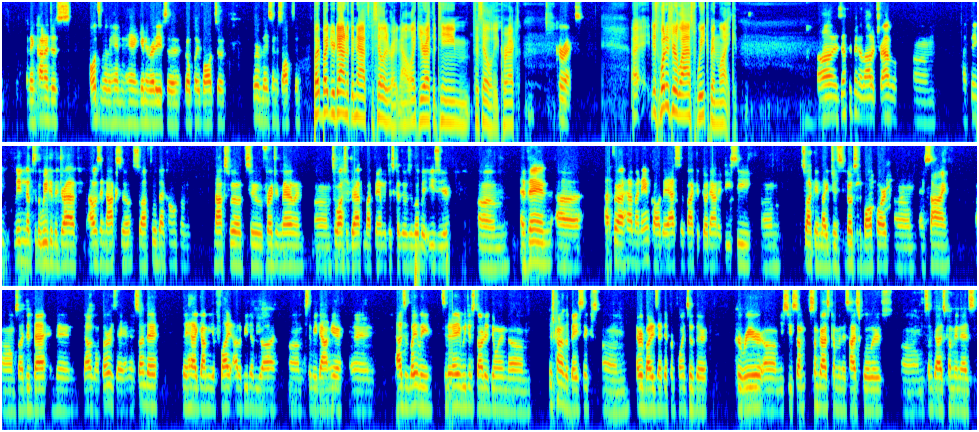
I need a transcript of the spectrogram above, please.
and then kind of just ultimately hand in hand getting ready to go play ball to wherever they send us off to. But but you're down at the Nats facility right now, like you're at the team facility, correct? Correct. Uh, just what has your last week been like? Uh, it's definitely been a lot of travel. Um, I think leading up to the week of the draft, I was in Knoxville, so I flew back home from Knoxville to Frederick, Maryland, um, to watch the draft with my family, just because it was a little bit easier. Um, and then uh, after I had my name called, they asked if I could go down to DC um, so I can like just go to the ballpark um, and sign. Um, so I did that, and then that was on Thursday, and then Sunday they had got me a flight out of BWI, um, sent me down here, and as of lately, today we just started doing um, just kind of the basics. Um, everybody's at different points of their career. Um, you see some some guys come in as high schoolers, um, some guys come in as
